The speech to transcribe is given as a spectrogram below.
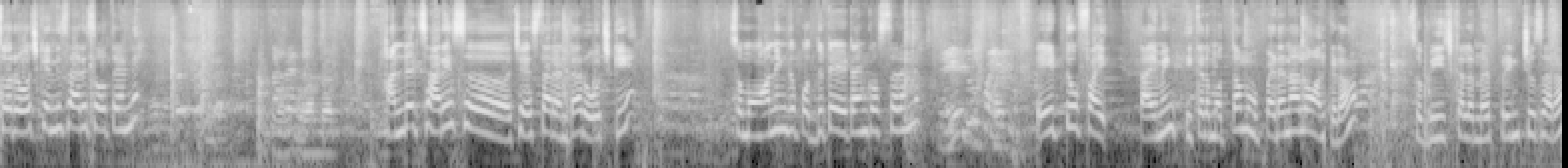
సో రోజుకి ఎన్ని శారీస్ అవుతాయండి? హండ్రెడ్ శారీస్ చేస్తారంట రోజుకి. సో మార్నింగ్ పొద్దుటే ఏ టైంకి వస్తారండి? Eight to five. టైమింగ్. ఇక్కడ మొత్తం పెడనాలో ఇక్కడ. సో బీచ్ కలర్ మీద ప్రింట్ చూసారా?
